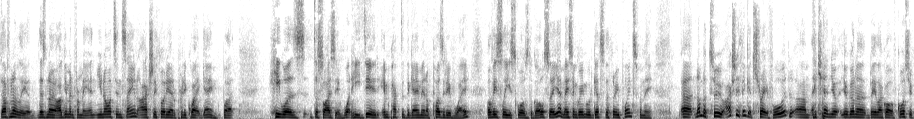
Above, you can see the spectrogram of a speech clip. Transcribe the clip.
Definitely. There's no argument from me. And you know what's insane? I actually thought he had a pretty quiet game, but he was decisive. What he did impacted the game in a positive way. Obviously, he scores the goal. So, yeah, Mason Greenwood gets the three points for me. Uh, number two, I actually think it's straightforward. Um, again, you're, you're to be like, oh, of course you're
